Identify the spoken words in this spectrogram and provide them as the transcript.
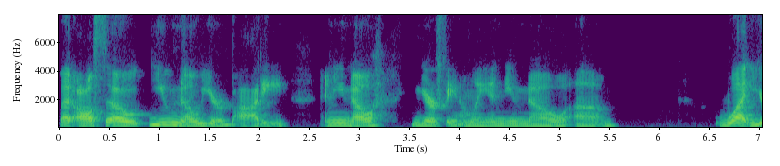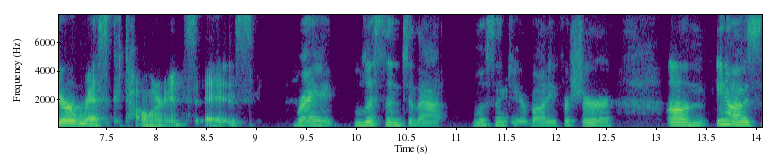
but also you know your body and you know your family and you know um, what your risk tolerance is Right. Listen to that. Listen to your body for sure. Um, you know, I was,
